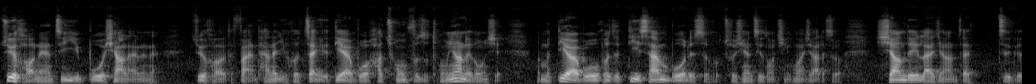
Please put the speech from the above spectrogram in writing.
最好呢，这一波下来了呢，最好反弹了以后再有第二波，还重复是同样的东西。那么第二波或者第三波的时候出现这种情况下的时候，相对来讲在这个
